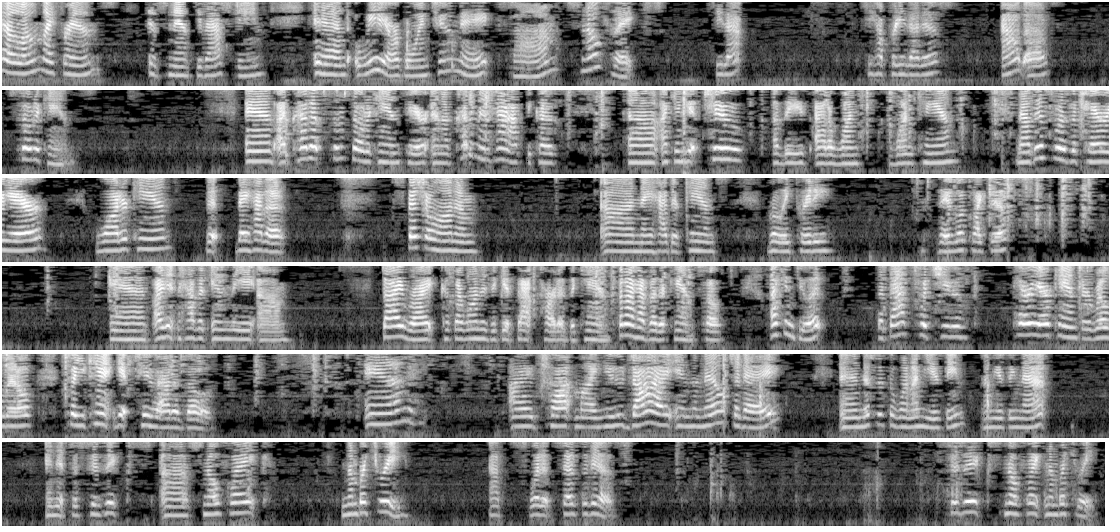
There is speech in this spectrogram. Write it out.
Hello, my friends. It's Nancy Vastine, and we are going to make some snowflakes. See that? See how pretty that is? Out of soda cans. And I've cut up some soda cans here, and I've cut them in half because uh, I can get two of these out of one one can. Now this was a Perrier water can that they had a special on them uh, and they had their cans really pretty. They look like this. And I didn't have it in the um, die right because I wanted to get that part of the can. But I have other cans, so I can do it. But that's what you, Perrier cans are real little, so you can't get two out of those. And I got my new die in the mail today. And this is the one I'm using. I'm using that. And it's a Sizzix uh, Snowflake number three. That's what it says it is. Sizzix Snowflake number three.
